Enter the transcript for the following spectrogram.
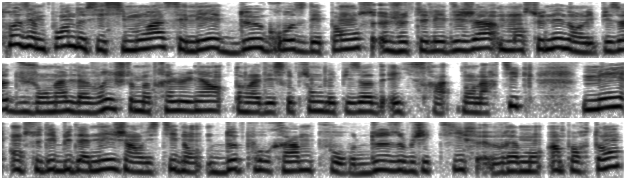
Troisième point de ces six mois, c'est les deux grosses dépenses. Je te l'ai déjà mentionné dans l'épisode du journal d'avril, je te mettrai le lien dans la description de l'épisode et il sera dans l'article. Mais en ce début d'année, j'ai investi dans deux programmes pour deux objectifs vraiment importants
